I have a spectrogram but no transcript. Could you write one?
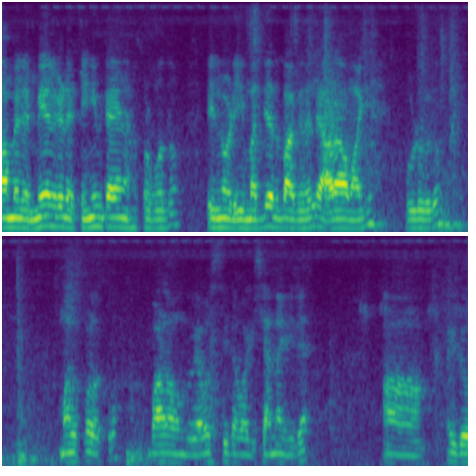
ಆಮೇಲೆ ಮೇಲ್ಗಡೆ ತೆಂಗಿನಕಾಯಿನ ಹಾಕ್ಕೊಳ್ಬೋದು ಇಲ್ಲಿ ನೋಡಿ, ಈ ಮಧ್ಯದ ಭಾಗದಲ್ಲಿ ಆರಾಮಾಗಿ ಹುಡುಗರು ಮಲ್ಕೊಳ್ಳೋಕ್ಕೂ ಭಾಳ ಒಂದು ವ್ಯವಸ್ಥಿತವಾಗಿ ಚೆನ್ನಾಗಿದೆ. ಇದು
